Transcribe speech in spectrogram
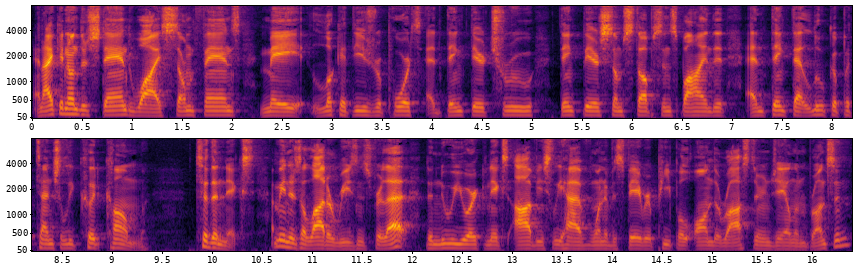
And I can understand why some fans may look at these reports and think they're true, think there's some substance behind it, and think that Luka potentially could come to the Knicks. I mean, there's a lot of reasons for that. The New York Knicks obviously have one of his favorite people on the roster in Jalen Brunson.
